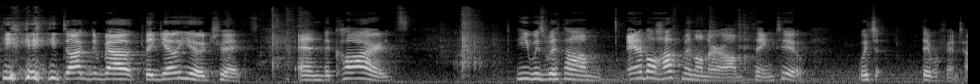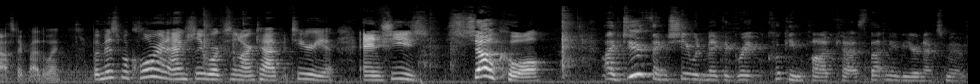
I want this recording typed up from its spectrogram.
He he, he talked about the yo-yo tricks and the cards. He was with um Annabelle Huffman on our um thing too, which they were fantastic by the way. But Miss McLaurin actually works in our cafeteria and she's so cool. I do think she would make a great cooking podcast. That may be your next move.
